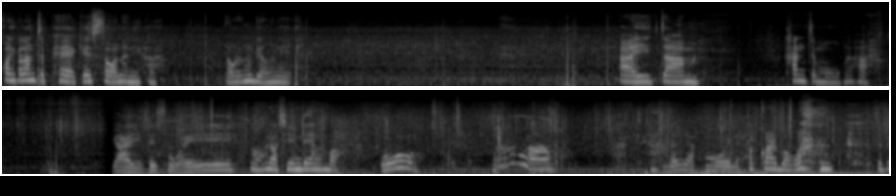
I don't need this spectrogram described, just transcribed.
คนกำลังจะแผ่เกสรอันนี้ค่ะดอกเหลืองๆนี่ไอจามขั้นจมูกนะคะใหญ่สวยอ๋อดอกสีแดงๆบอกๆโอ้งามงามแล้วอยากขโมยเลย ป้าก้อยบอกว่า จะไป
